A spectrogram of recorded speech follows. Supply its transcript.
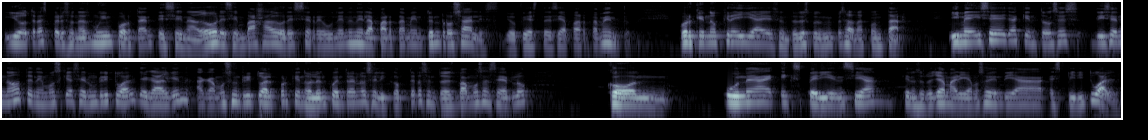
y otras personas muy importantes, senadores, embajadores, se reúnen en el apartamento en Rosales. Yo fui hasta ese apartamento porque no creía eso. Entonces después me empezaron a contar. Y me dice ella que entonces dice, no, tenemos que hacer un ritual. Llega alguien, hagamos un ritual porque no lo encuentran los helicópteros, entonces vamos a hacerlo con una experiencia que nosotros llamaríamos hoy en día espiritual.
